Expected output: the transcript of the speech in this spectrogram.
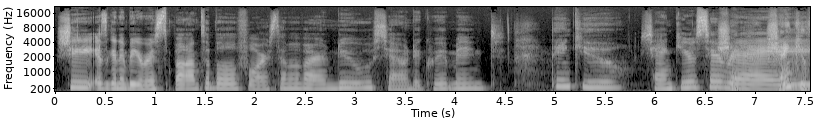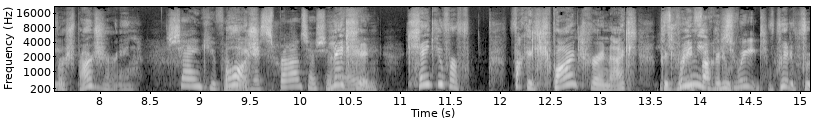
She is going to be responsible for some of our new sound equipment. Thank you. Thank you, Saray. Thank you for sponsoring. Thank you for Oh, being a sponsor. Listen, thank you for f- fucking sponsoring us because we pretty need fucking new- sweet. Pretty, fr-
